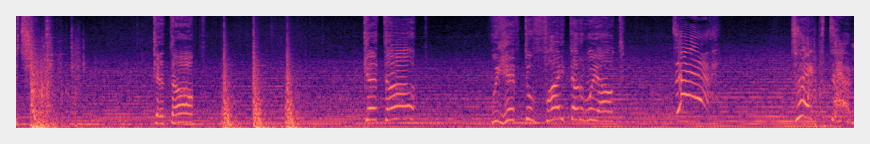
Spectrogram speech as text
village! Get up! Get up! We have to fight our way out! There! Take them!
